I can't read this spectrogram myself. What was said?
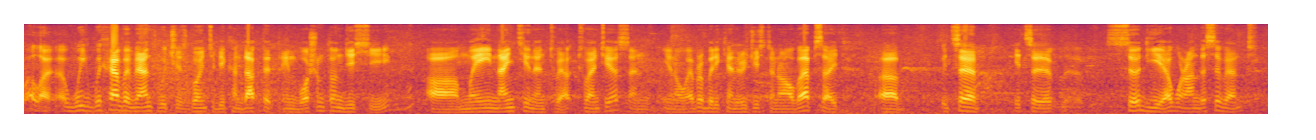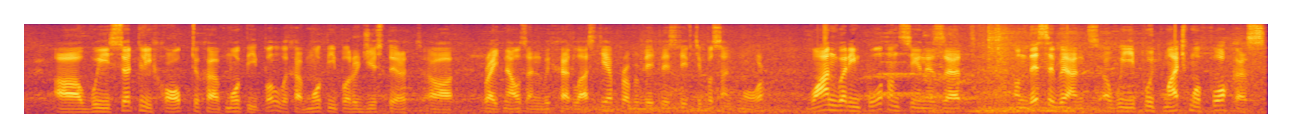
Well, uh, we, we have an event which is going to be conducted in Washington, D.C., mm-hmm. uh, May 19th and 20th, and you know everybody can register on our website. Uh, it's a it's a third year we're on this event. Uh, we certainly hope to have more people. We have more people registered uh, right now than we had last year, probably at least 50% more. One very important thing is that on this event, uh, we put much more focus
